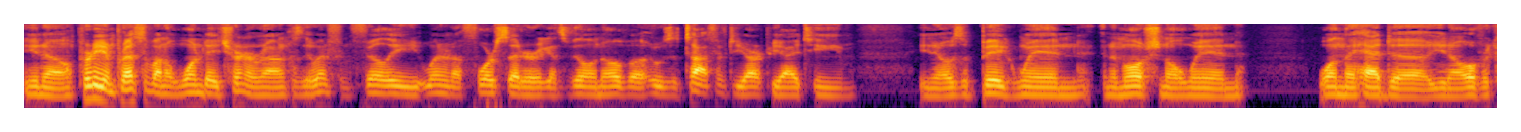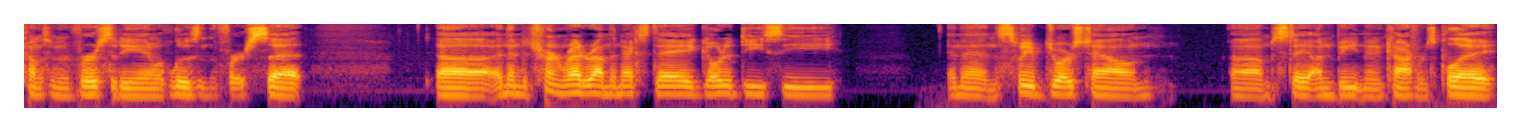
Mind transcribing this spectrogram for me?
you know pretty impressive on a one day turnaround because they went from Philly winning a four setter against Villanova, who's a top fifty RPI team. You know it was a big win, an emotional win, one they had to you know overcome some adversity in with losing the first set. Uh, and then to turn right around the next day, go to DC, and then sweep Georgetown um, stay unbeaten in conference play.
